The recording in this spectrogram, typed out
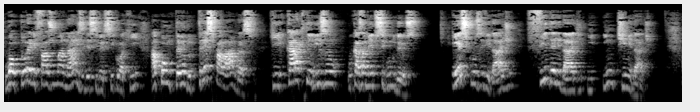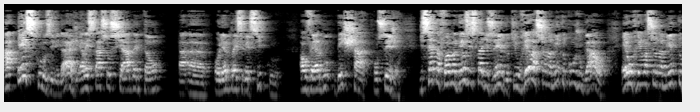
O autor ele faz uma análise desse versículo aqui, apontando três palavras que caracterizam o casamento segundo Deus: exclusividade, fidelidade e intimidade. A exclusividade ela está associada então, a, a, olhando para esse versículo, ao verbo deixar, ou seja, de certa forma, Deus está dizendo que o relacionamento conjugal é o relacionamento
